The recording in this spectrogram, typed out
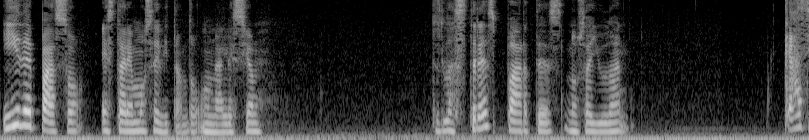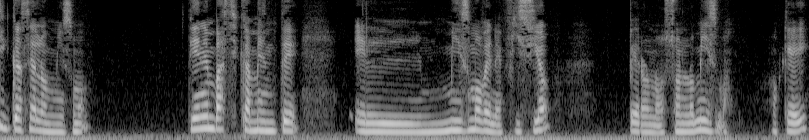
y de paso estaremos evitando una lesión. Entonces las tres partes nos ayudan casi casi a lo mismo tienen básicamente el mismo beneficio, pero no son lo mismo. ¿ok?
